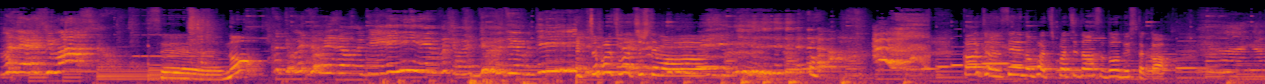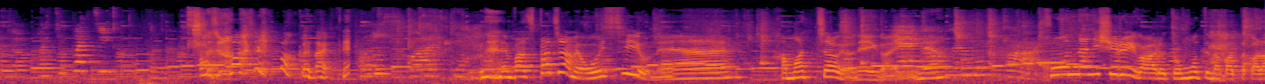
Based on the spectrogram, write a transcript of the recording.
お願いしますせーの。めっちゃパチパチしてます。母ちゃんせーのパチパチダンスどうでしたか？パチパチ。っぽくないねパチパチ飴美味しいよね。ハマっちゃうよね意外にね。こんなに種類があると思ってなかったから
